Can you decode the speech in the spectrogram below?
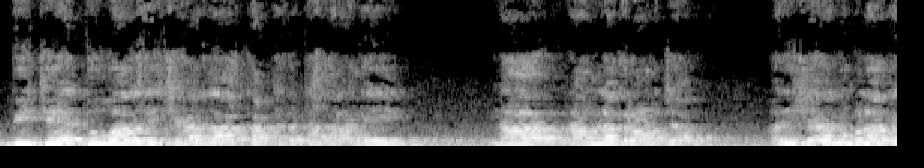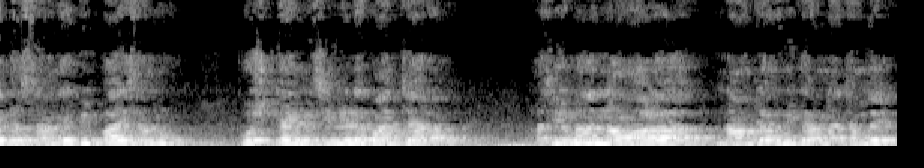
ਵੀ ਜੇ ਦੋ ਵਾਰ ਅਸੀਂ ਸ਼ਹਿਰ ਦਾ ਇਕੱਠ ਇਕੱਠਾ ਕਰਾਂਗੇ ਜੀ ਨਾ ਰਾਮਲਾ ਗਰਾਊਂਡ 'ਚ। ਅਸੀਂ ਸ਼ਹਿਰ ਨੂੰ ਬੁਲਾ ਕੇ ਦੱਸਾਂਗੇ ਵੀ ਭਾਈ ਸਾਨੂੰ ਕੁਝ ਐਮਸੀ ਨੇ ਜਿਹੜੇ ਪੰਜ ਚਾਰ। ਆ, ਅਸੀਂ ਉਹਨਾਂ ਦਾ ਨਾਮ ਵਾਲਾ ਨਾਮਜ਼ਦ ਨਹੀਂ ਕਰਨਾ ਚਾਹੁੰਦੇ।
